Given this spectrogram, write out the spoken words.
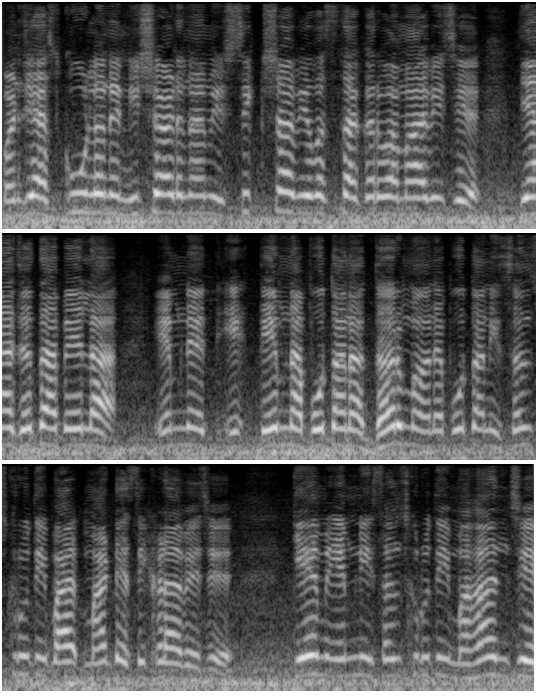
પણ જ્યાં સ્કૂલ અને નિશાળ નામની શિક્ષા વ્યવસ્થા કરવામાં આવી છે, ત્યાં જતા પહેલાં એમને તેમના પોતાના ધર્મ અને પોતાની સંસ્કૃતિ માટે શીખડાવે છે. કેમ એમની સંસ્કૃતિ મહાન છે?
